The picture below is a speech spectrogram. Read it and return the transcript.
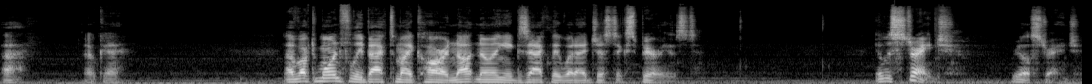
Ah, okay. I walked mournfully back to my car, not knowing exactly what I'd just experienced. It was strange. Real strange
